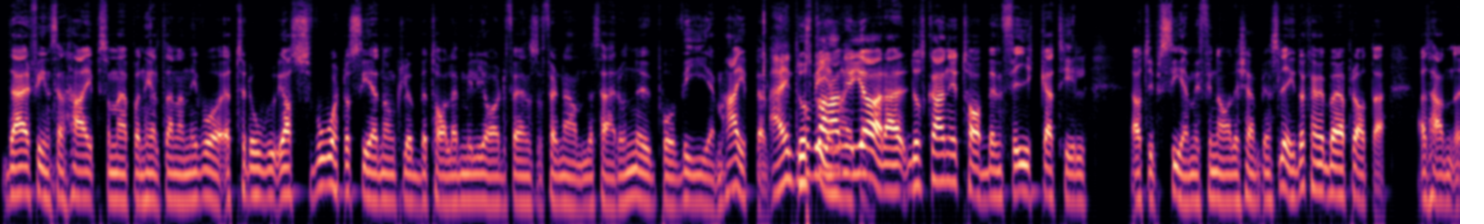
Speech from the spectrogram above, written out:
Där finns en hype som är på en helt annan nivå. Jag tror, jag har svårt att se någon klubb betala en miljard för Enzo Fernandes här och nu på VM-hypen. Då ska han ju göra, då ska han ju ta Benfica till, ja typ semifinal i Champions League. Då kan vi börja prata att han eh,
